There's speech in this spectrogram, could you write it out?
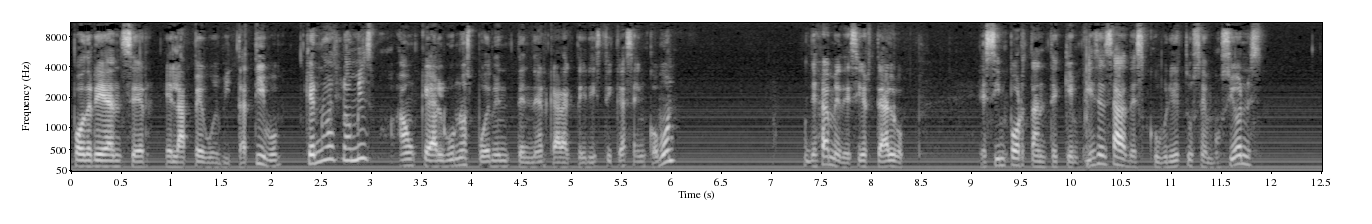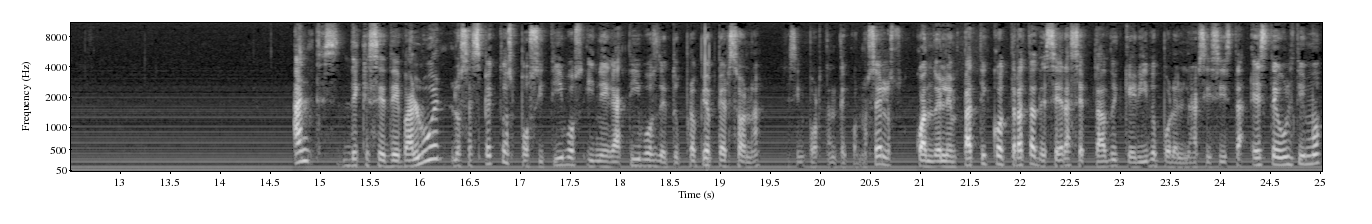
podrían ser el apego evitativo, que no es lo mismo, aunque algunos pueden tener características en común. Déjame decirte algo, es importante que empieces a descubrir tus emociones, antes de que se devalúen los aspectos positivos y negativos de tu propia persona, es importante conocerlos. Cuando el empático trata de ser aceptado y querido por el narcisista, este último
